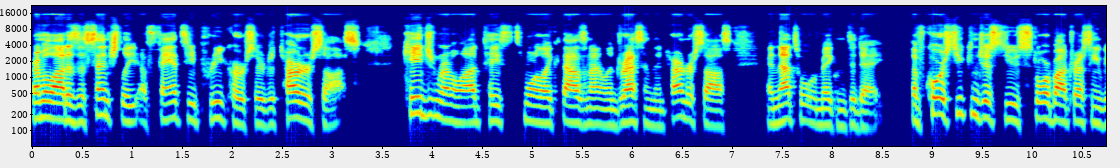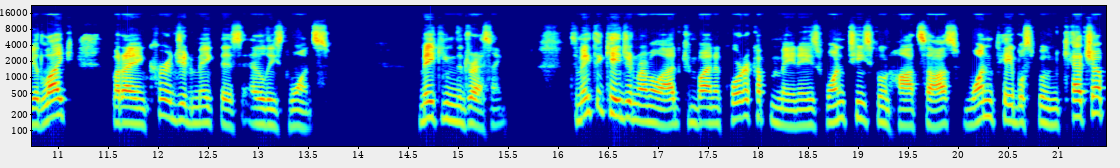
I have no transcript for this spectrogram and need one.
Remoulade is essentially a fancy precursor to tartar sauce. Cajun remoulade tastes more like Thousand Island dressing than tartar sauce, and that's what we're making today. Of course, you can just use store-bought dressing if you'd like, but I encourage you to make this at least once. Making the dressing. To make the Cajun remoulade, combine a quarter cup of mayonnaise, one teaspoon hot sauce, one tablespoon ketchup,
